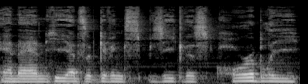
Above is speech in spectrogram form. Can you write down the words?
and then he ends up giving Zeke this horribly,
